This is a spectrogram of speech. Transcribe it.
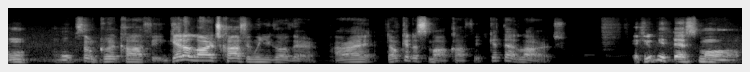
mm. Some good coffee. Get a large coffee when you go there. All right. Don't get a small coffee. Get that large. If you get that small,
